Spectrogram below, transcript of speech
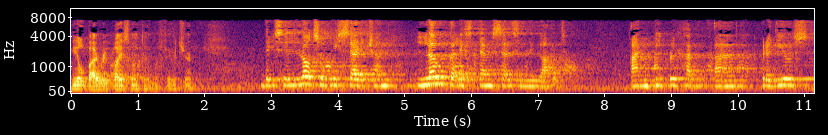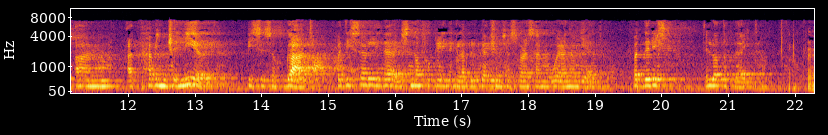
healed by replacement in the future? There is a lot of research on local stem cells in the gut, and people have uh, produced, um, uh, have engineered pieces of gut, but it's early days, not for clinical applications as far as I'm aware, not yet. But there is a lot of data. Okay.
